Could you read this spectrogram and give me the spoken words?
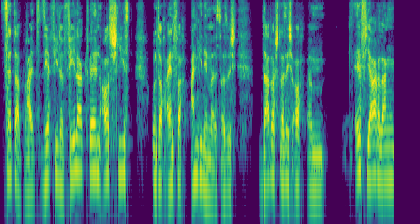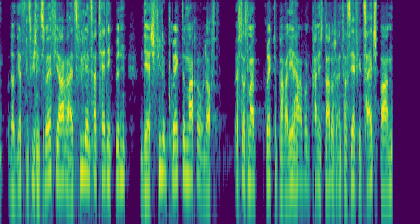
Setup halt sehr viele Fehlerquellen ausschließt und auch einfach angenehmer ist. Also ich dadurch, dass ich auch ähm, elf Jahre lang oder jetzt inzwischen zwölf Jahre als Freelancer tätig bin, in der ich viele Projekte mache und auch öfters mal Projekte parallel habe, kann ich dadurch einfach sehr viel Zeit sparen,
